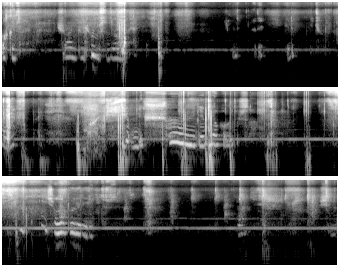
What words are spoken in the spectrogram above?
Bakın. Şu an görüyor musunuz onu? Şimdi şöyle bir yapabilirsem. öğrenilebilir. Şimdi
